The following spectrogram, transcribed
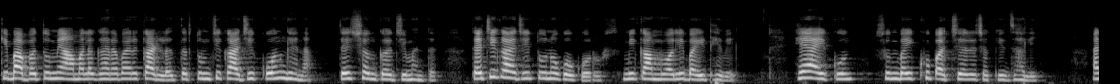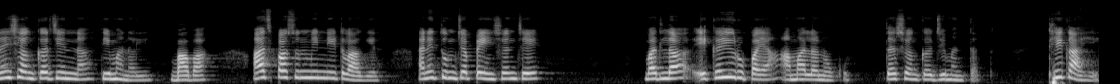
की बाबा तुम्ही आम्हाला घराबाहेर काढलं तर तुमची काळजी कोण घेणार? ते शंकरजी म्हणतात त्याची काळजी तू नको करूस. मी कामवाली बाई ठेवेल. हे ऐकून सुनबाई खूप आश्चर्यचकित झाली. आणि शंकरजींना ती म्हणाली बाबा आजपासून मी नीट वागेल आणि तुमच्या पेन्शनचे मधला एकही रुपया आम्हाला नको. तर शंकरजी म्हणतात ठीक आहे.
